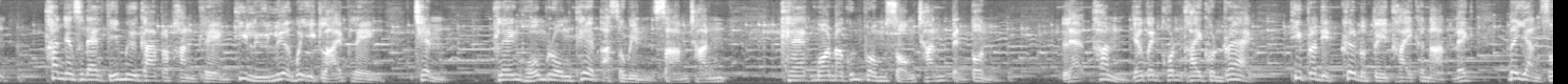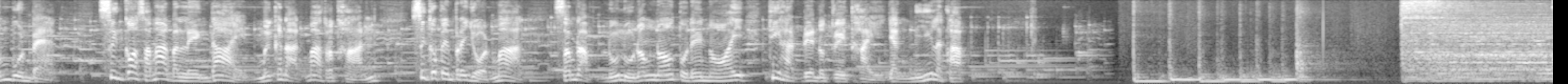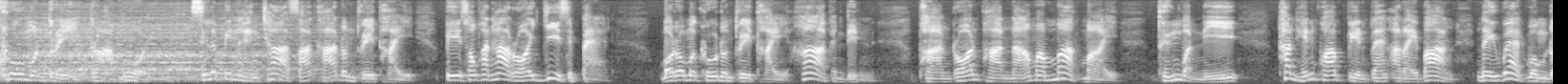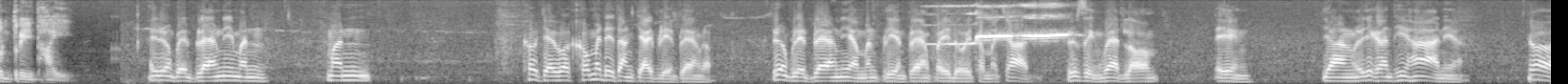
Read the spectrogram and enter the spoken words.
ท่านยังแสดงฝีมือการประพันธ์เพลงที่ลือเรื่องไว้อีกหลายเพลง เช่น เพลงโหมโรงเทพอัศวินสามชั้น แขกมอนมาคุณพรมสองชั้นเป็นต้น และท่านยังเป็นคนไทยคนแรกที่ประดิษฐ์เครื่องดนตรีไทยขนาดเล็ก ได้อย่างสมบูรณ์แบบ ซึ่งก็สามารถบรรเลงได้เหมือนขนาดมาตรฐาน ซึ่งก็เป็นประโยชน์มากสำหรับหนูหนูๆน้องๆตัวน้อยๆที่หัดเรียนดนตรีไทยอย่างนี้แหละครับ มนตรีตราโมดศิลปินแห่งชาติสาขาดนตรีไทย ปี 2528 บรมครูดนตรีไทย 5 แผ่นดิน ผ่านร้อนผ่านหนาวมามากมาย ถึงวันนี้ท่านเห็นความเปลี่ยนแปลงอะไรบ้าง ในแวดวงดนตรีไทยในเรื่องเปลี่ยนแปลงนี่มันมันเข้าใจว่าเขาไม่ได้ตั้งใจเปลี่ยนแปลงหรอกเรื่องเปลี่ยนแปลงเนี่ยมันเปลี่ยนแปลงไปโดยธรรมชาติ หรือสิ่งแวดล้อมเอง อย่างรัชกาลที่ห้าเนี่ยก็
